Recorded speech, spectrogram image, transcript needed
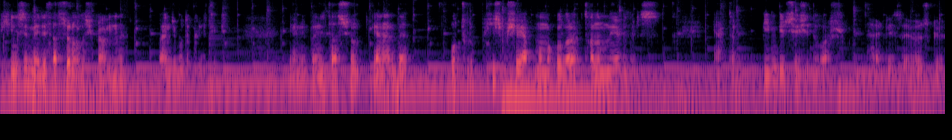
ikincisi meditasyon alışkanlığı. Bence bu da kritik. Yani meditasyon genelde oturup hiçbir şey yapmamak olarak tanımlayabiliriz. Yani tabii bin bir çeşidi var. Herkese özgü,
